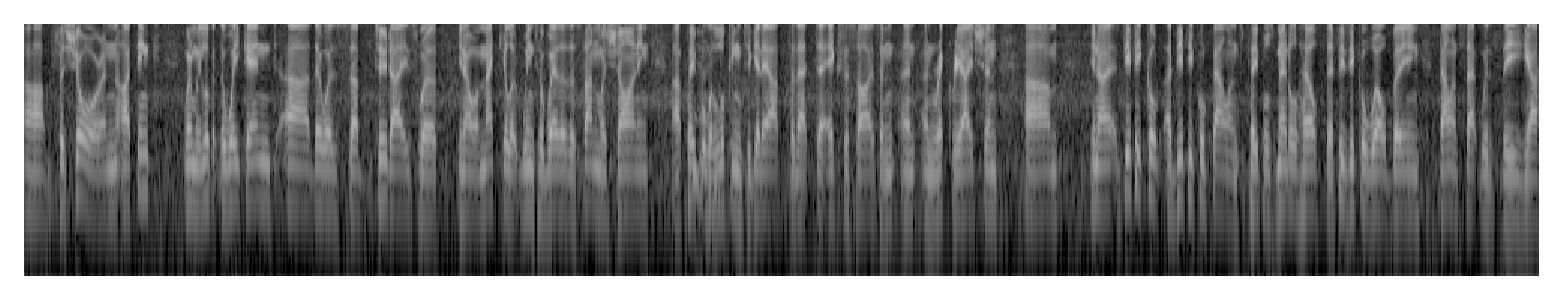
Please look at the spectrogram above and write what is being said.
Uh, for sure, and I think when we look at the weekend, uh, there was uh, two days were you know immaculate winter weather. The sun was shining. Uh, people yeah. were looking to get out for that uh, exercise and, and, and recreation. Um, you know, difficult a difficult balance. People's mental health, their physical well-being, balance that with the uh,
